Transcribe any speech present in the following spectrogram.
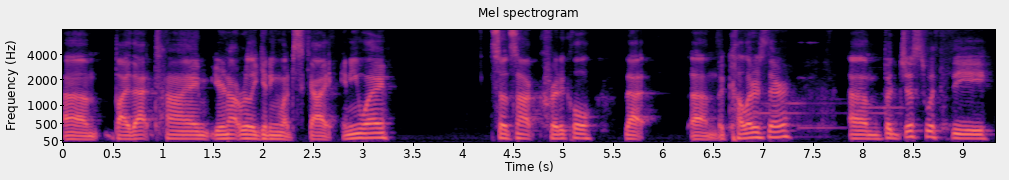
um, by that time you're not really getting much sky anyway, so it's not critical that um, the colors there, um, but just with the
